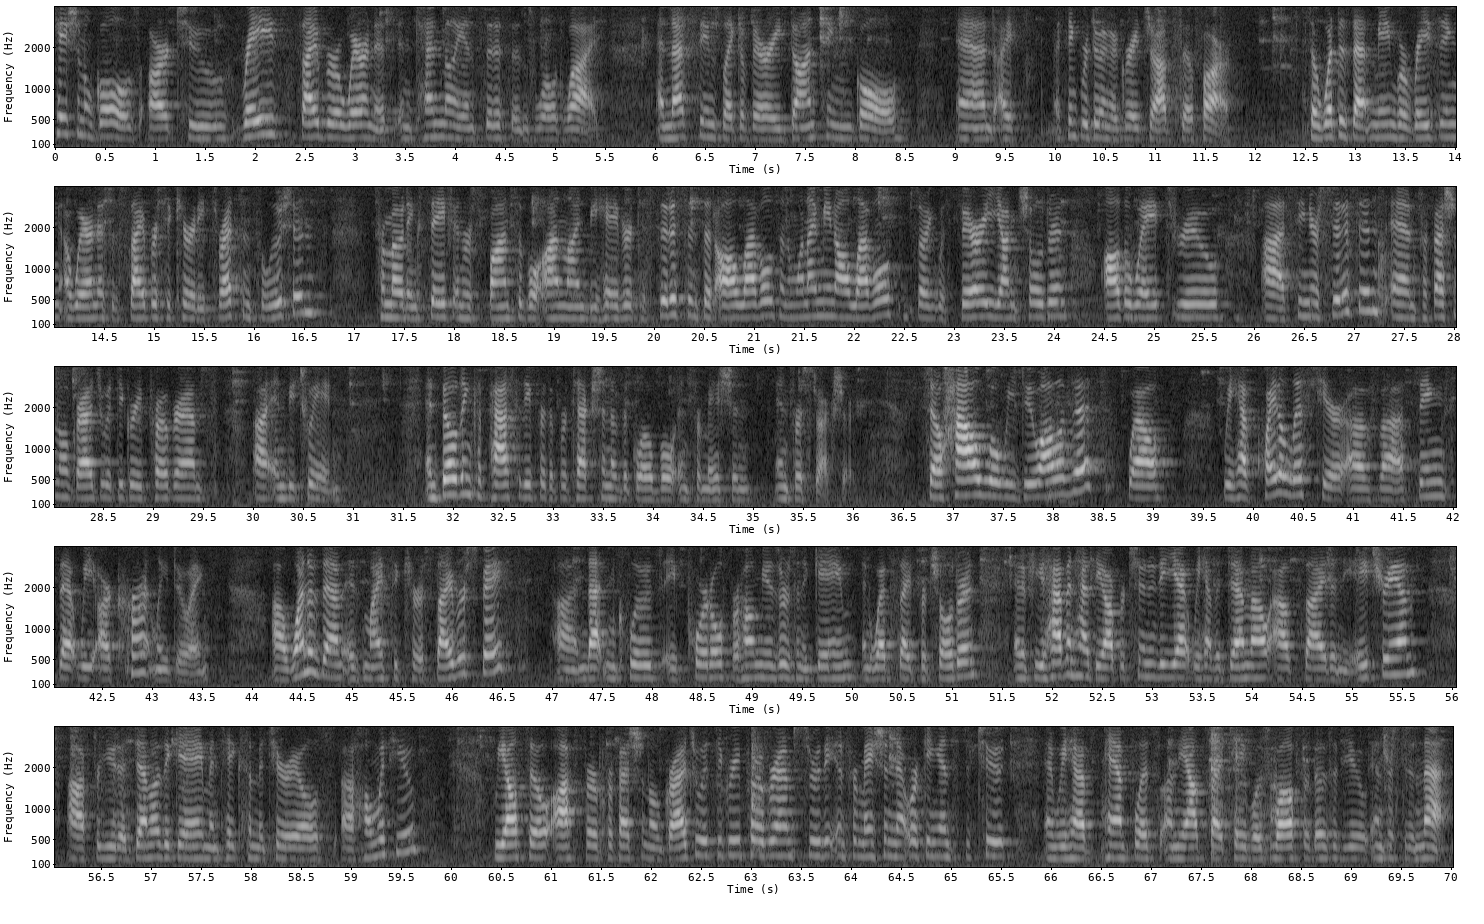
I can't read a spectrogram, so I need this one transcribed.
educational goals are to raise cyber awareness in 10 million citizens worldwide. And that seems like a very daunting goal, and I, th- I think we're doing a great job so far. So, what does that mean? We're raising awareness of cybersecurity threats and solutions, promoting safe and responsible online behavior to citizens at all levels. And when I mean all levels, I'm starting with very young children all the way through uh, senior citizens and professional graduate degree programs uh, in between. And building capacity for the protection of the global information infrastructure. So, how will we do all of this? Well, we have quite a list here of uh, things that we are currently doing. Uh, one of them is My Secure Cyberspace, uh, and that includes a portal for home users and a game and website for children. And if you haven't had the opportunity yet, we have a demo outside in the atrium uh, for you to demo the game and take some materials uh, home with you. We also offer professional graduate degree programs through the Information Networking Institute and we have pamphlets on the outside table as well for those of you interested in that.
